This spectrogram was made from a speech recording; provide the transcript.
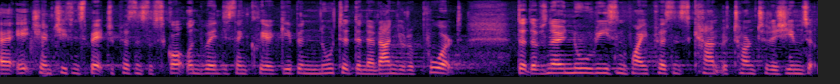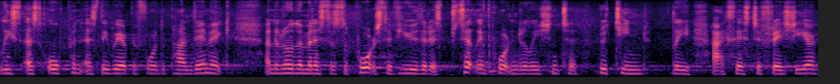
uh, HM Chief Inspector Prisons of Scotland, Wendy Sinclair Gibbon, noted in her annual report that there was now no reason why prisons can't return to regimes at least as open as they were before the pandemic. And I know the Minister supports the view that it's particularly important in relation to routine access to fresh air.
